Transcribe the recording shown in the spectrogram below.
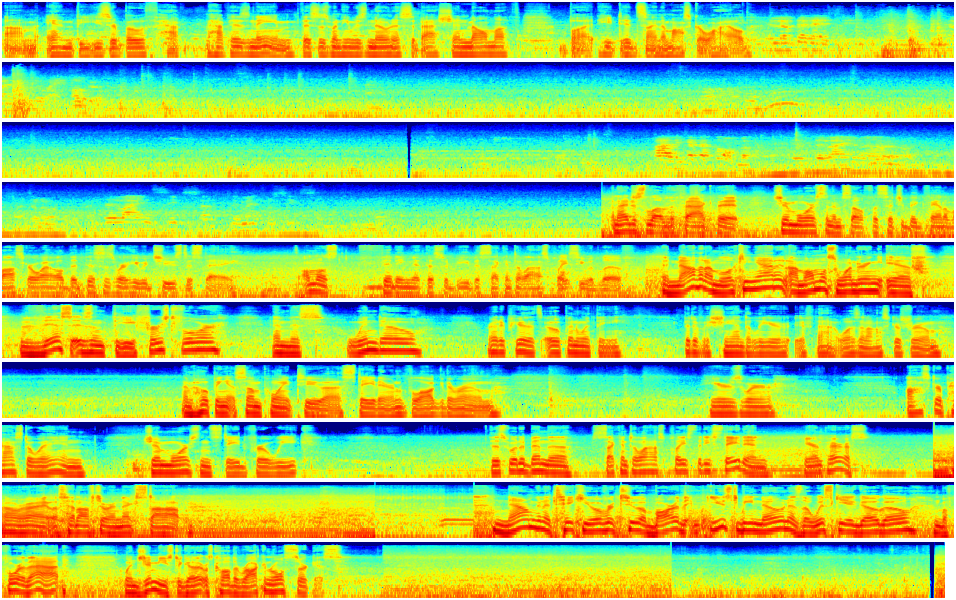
Um, and these are both have, have his name. This is when he was known as Sebastian Melmoth, but he did sign them Oscar Wilde. Ah, les catacombes. The line, uh, the line 6, the metro 6. And I just love the fact that Jim Morrison himself was such a big fan of Oscar Wilde that this is where he would choose to stay. It's almost fitting that this would be the second to last place he would live. And now that I'm looking at it, I'm almost wondering if this isn't the first floor and this window right up here that's open with the bit of a chandelier if that was an Oscar's room. I'm hoping at some point to uh, stay there and vlog the room. Here's where Oscar passed away and Jim Morrison stayed for a week. This would have been the second to last place that he stayed in here in Paris. All right, let's head off to our next stop. Now I'm going to take you over to a bar that used to be known as the Whiskey A Go Go, and before that, when Jim used to go, it was called the Rock and Roll Circus.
